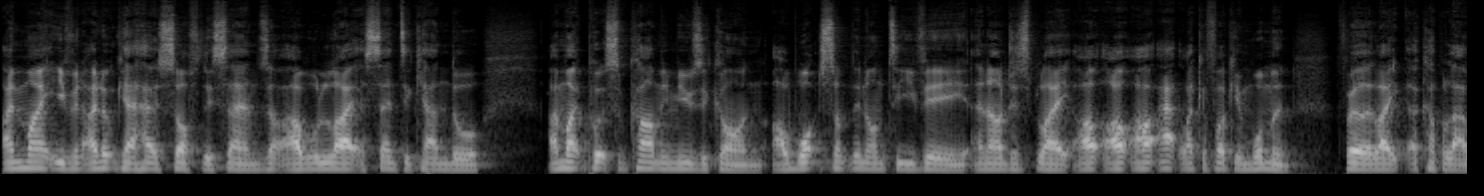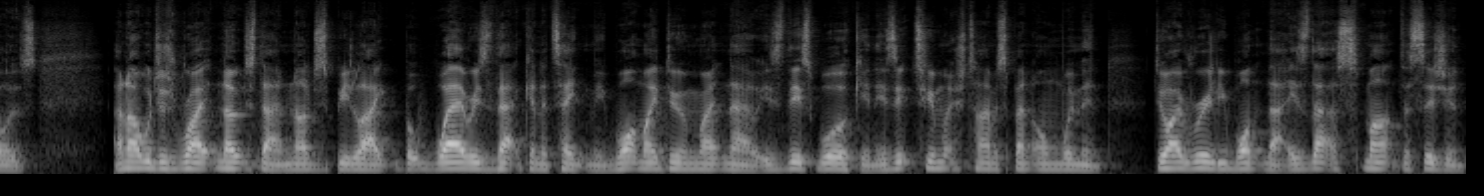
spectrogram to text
I might even I don't care how soft this sounds. I will light a scented candle. I might put some calming music on. I'll watch something on TV, and I'll just like I'll, I'll, I'll act like a fucking woman for like a couple hours and I will just write notes down and I'll just be like, but where is that going to take me? What am I doing right now? Is this working? Is it too much time spent on women? Do I really want that? Is that a smart decision?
